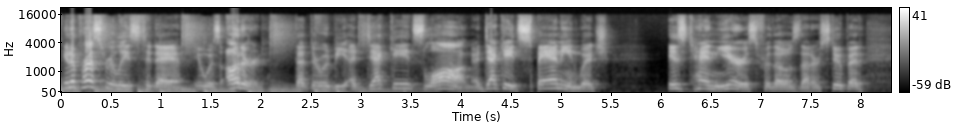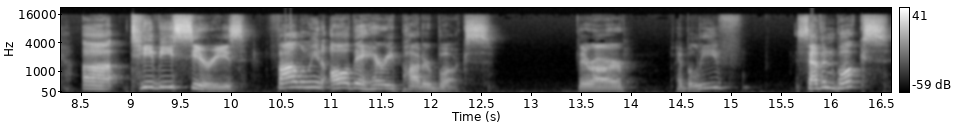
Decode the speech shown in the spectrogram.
In a press release today, it was uttered that there would be a decades long, a decade spanning, which is 10 years for those that are stupid, uh, TV series following all the Harry Potter books. There are, I believe, seven books,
